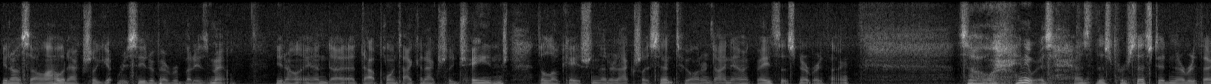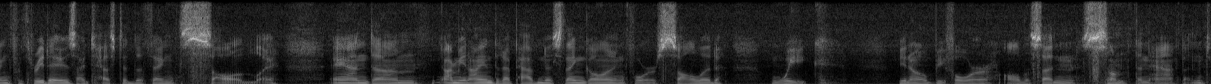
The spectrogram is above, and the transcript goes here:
You know, so I would actually get receipt of everybody's mail you know, and uh, at that point I can actually change the location that it actually sent to on a dynamic basis and everything. So, anyways, as this persisted and everything, for three days I tested the thing solidly. And, um, I mean, I ended up having this thing going for a solid week, you know, before all of a sudden something happened.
